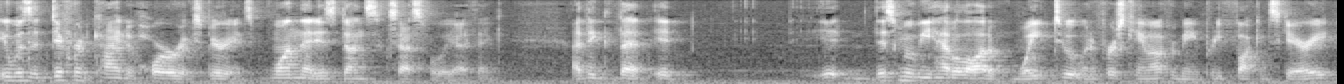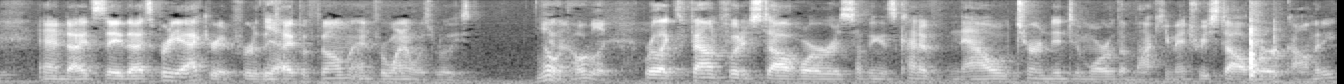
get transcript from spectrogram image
it was a different kind of horror experience, one that is done successfully. I think. I think that it. It, this movie had a lot of weight to it when it first came out for being pretty fucking scary, and I'd say that's pretty accurate for the Yeah. type of film and for when it was released. No, You know? totally. Where like found footage style horror is something that's kind of now turned into more of the mockumentary style horror comedy.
